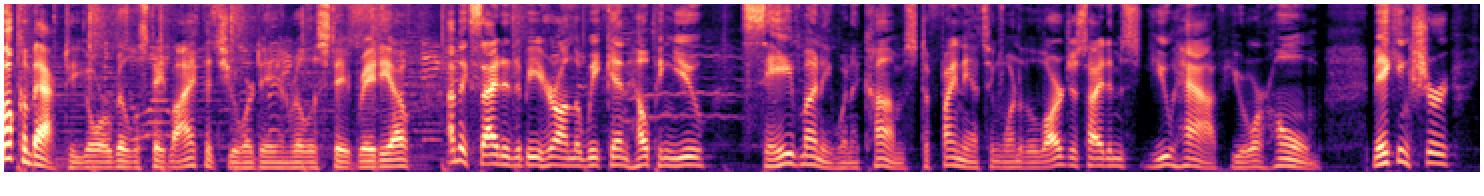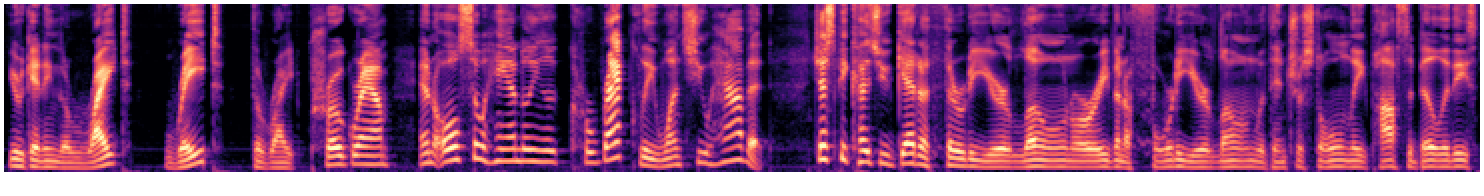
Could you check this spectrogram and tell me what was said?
Welcome back to Your Real Estate Life. It's your day in real estate radio. I'm excited to be here on the weekend helping you save money when it comes to financing one of the largest items you have, your home. Making sure you're getting the right rate, the right program, and also handling it correctly once you have it. Just because you get a 30 year loan or even a 40 year loan with interest only possibilities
